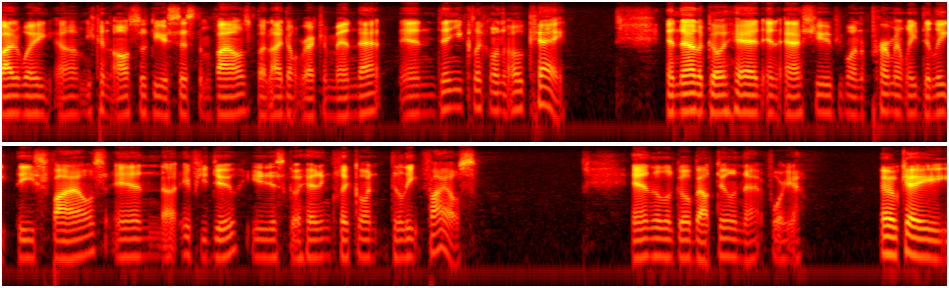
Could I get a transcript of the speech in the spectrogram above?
by the way, um, you can also do your system files, but I don't recommend that. And then you click on OK. And that'll go ahead and ask you if you want to permanently delete these files. And uh, if you do, you just go ahead and click on Delete Files. And it'll go about doing that for you. Okay,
